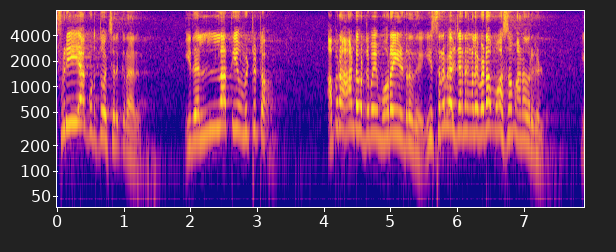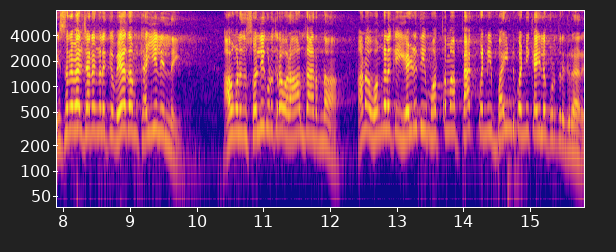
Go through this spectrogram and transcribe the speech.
ஃப்ரீயாக கொடுத்து வச்சிருக்கிறாரு. இது எல்லாத்தையும் விட்டுட்டோம். அப்புறம் ஆண்டவர்கிட்ட போய் முறையிடுறது. இஸ்ரவேல் ஜனங்களை விட மோசமானவர்கள். இஸ்ரவேல் ஜனங்களுக்கு வேதம் கையில் இல்லை. அவங்களுக்கு சொல்லிக் கொடுக்குற ஒரு ஆள் தான் இருந்தான். ஆனால் உங்களுக்கு எழுதி மொத்தமாக பேக் பண்ணி பைண்ட் பண்ணி கையில் கொடுத்துருக்கிறாரு.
